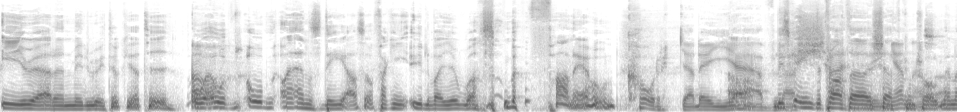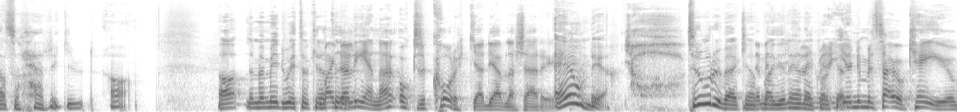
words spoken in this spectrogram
EU är en midwitokrati. Ja. Och, och, och, och ens det alltså. Fucking Ylva Johansson. Vem fan är hon? korkade jävla Vi ska inte prata chat control, alltså. men alltså herregud. Ja, ja nej, men midwitokrati. Magdalena, också korkad jävla kärring. Är hon det? Ja. Tror du verkligen att Nej, men- Magdalena är korkad? men- men Okej, och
